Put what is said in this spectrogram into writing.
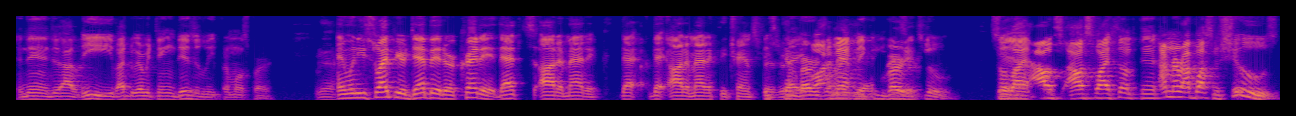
and then I leave. I do everything digitally for the most part. And when you swipe your debit or credit, that's automatic. That that automatically transfers, It's right? converted. Automatically yeah. converted too. So Yeah. like I'll I'll swipe something. I remember I bought some shoes,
